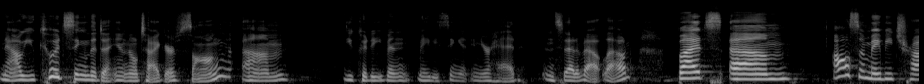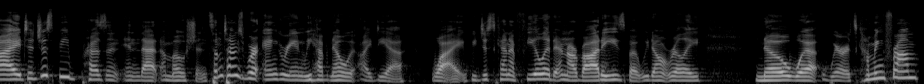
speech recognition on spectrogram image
Now, you could sing the Daniel Tiger song. Um, you could even maybe sing it in your head instead of out loud. But um, also, maybe try to just be present in that emotion. Sometimes we're angry and we have no idea why. We just kind of feel it in our bodies, but we don't really know wh- where it's coming from.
